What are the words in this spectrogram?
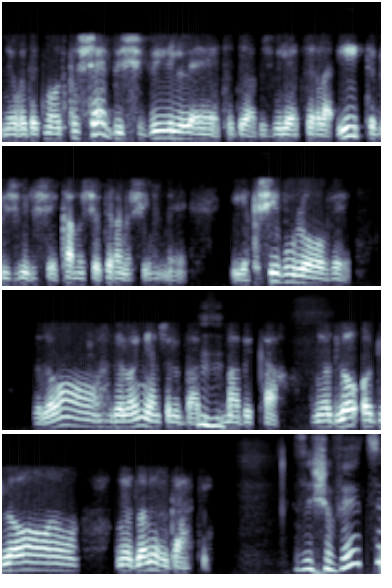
אני עובדת מאוד קשה בשביל, אה, אתה יודע, בשביל לייצר להיט, בשביל שכמה שיותר אנשים אה, יקשיבו לו, וזה לא, זה לא עניין של mm-hmm. מה בכך. אני עוד לא, עוד לא, אני עוד לא נרגעתי. זה שווה את זה?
